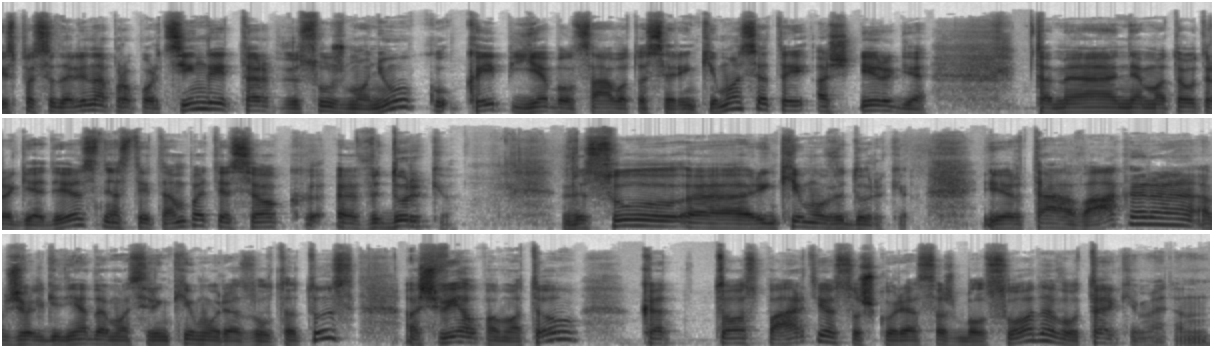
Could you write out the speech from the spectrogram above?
jis pasidalina proporcingai tarp visų žmonių, kaip jie balsavo tose rinkimuose, tai aš irgi tame nematau tragedijos, nes tai tampa tiesiog e, vidurkiu visų e, rinkimų vidurkiu. Ir tą vakarą, apžvelginėdamas rinkimų rezultatus, aš vėl pamatau, kad tos partijos, už kurias aš balsuodavau, tarkime, ten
